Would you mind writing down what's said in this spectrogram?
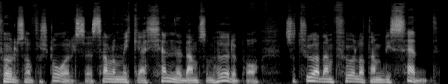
følelse av forståelse. Selv om ikke jeg kjenner dem som hører på, så tror jeg de føler at de blir sett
